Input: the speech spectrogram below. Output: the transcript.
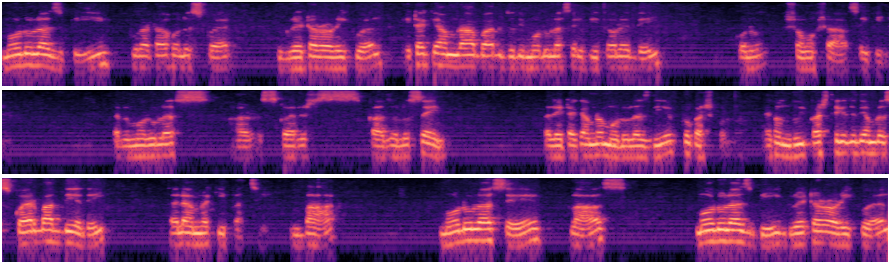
modulus b পুরাটা whole square greater or equal এটাকে আমরা আবার যদি মডুলাসের ভিতরে দেই, কোনো সমস্যা আছে কিনা? কারণ মডুলাস আর স্কোয়ারের কাজ হলো সেম তাহলে এটাকে আমরা মডুলাস দিয়ে প্রকাশ করব এখন দুই পাশ থেকে যদি আমরা স্কোয়ার বাদ দিয়ে দেই, তাহলে আমরা কি পাচ্ছি? বা modulus a plus modulus b greater or equal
